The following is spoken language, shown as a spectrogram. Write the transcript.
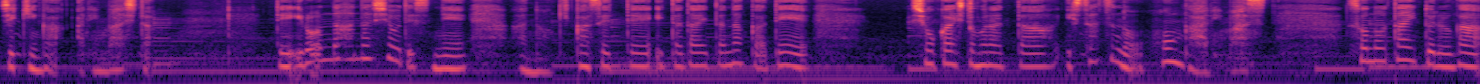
時期がありましたでいろんな話をですねあの聞かせていただいた中で紹介してもらった一冊の本があります。そのタイトルが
